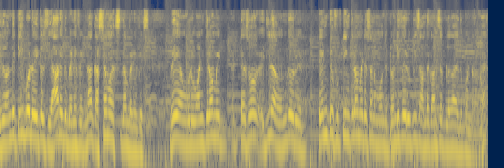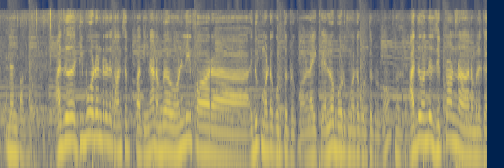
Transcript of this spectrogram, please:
இது வந்து டீபோர்ட் வெஹிக்கிள்ஸ் யாருக்கு பெனிஃபிட்னா கஸ்டமர்ஸ் தான் பெனிஃபிட்ஸ் வே ஒரு ஒன் கிலோமீட்டர்ஸோ இல்லை வந்து ஒரு டென் டு ஃபிஃப்டீன் கிலோமீட்டர்ஸோ நம்ம வந்து டுவெண்ட்டி ஃபைவ் ருபீஸ் அந்த கான்செப்ட்டில் தான் இது பண்ணுறாங்க என்னன்னு பார்க்கலாம். அது டிபோர்டுன்றது கான்செப்ட் பார்த்தீங்கன்னா நம்ம ஒன்லி ஃபார் இதுக்கு மட்டும் கொடுத்துட்ருக்கோம். லைக் எல்லோ போர்டுக்கு மட்டும் கொடுத்துட்ருக்கோம். அது வந்து ஜிப்ரான் நம்மளுக்கு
